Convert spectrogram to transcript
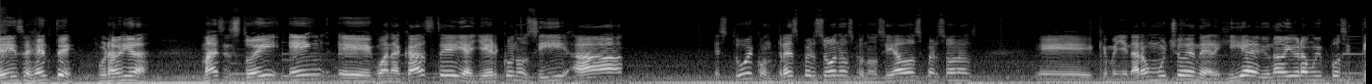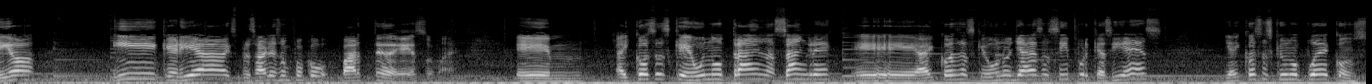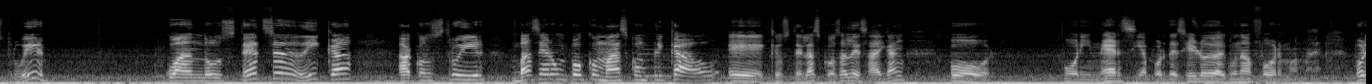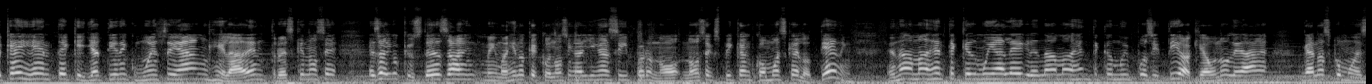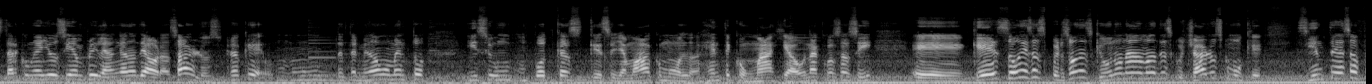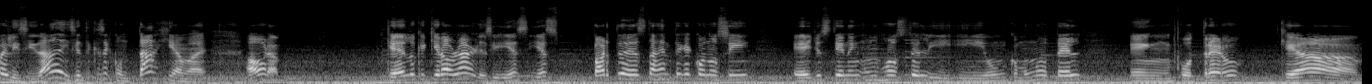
¿Qué dice gente? Pura vida. Más, estoy en eh, Guanacaste y ayer conocí a... Estuve con tres personas, conocí a dos personas eh, que me llenaron mucho de energía y de una vibra muy positiva. Y quería expresarles un poco parte de eso, em, hay cosas que uno trae en la sangre, eh, hay cosas que uno ya es así porque así es, y hay cosas que uno puede construir. Cuando usted se dedica a construir, va a ser un poco más complicado eh, que usted las cosas le salgan por, por inercia, por decirlo de alguna forma, Porque hay gente que ya tiene como ese ángel adentro. Es que no sé, es algo que ustedes saben, me imagino que conocen a alguien así, pero no, no se explican cómo es que lo tienen. Es nada más gente que es muy alegre, es nada más gente que es muy positiva, que a uno le da ganas como de estar con ellos siempre y le dan ganas de abrazarlos. Creo que un determinado momento hice un, podcast que se llamaba como la gente con magia, una cosa así, eh, que son esas personas que uno nada más de escucharlos como que siente esa felicidad y siente que se contagia. Ahora, ¿qué es lo que quiero hablarles? Y es, y es parte de esta gente que conocí, ellos tienen un hostel y, un, como un hotel en Potrero, queda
